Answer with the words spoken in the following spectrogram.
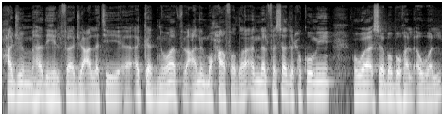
حجم هذه الفاجعة التي أكد نواف عن المحافظة أن الفساد الحكومي هو سببها الأول.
